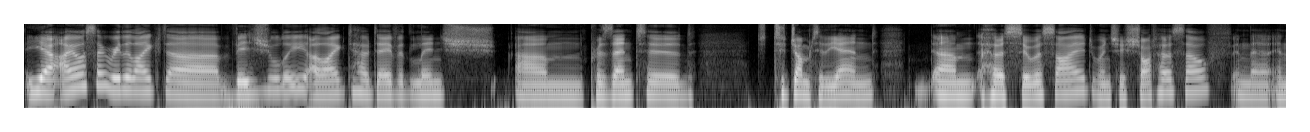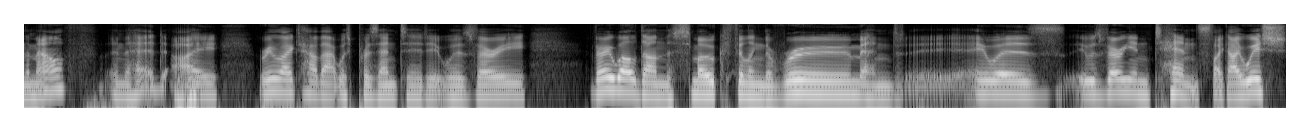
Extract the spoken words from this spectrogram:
yeah, I also really liked uh, visually. I liked how David Lynch um, presented. To jump to the end, um, her suicide when she shot herself in the in the mouth, in the head. I really liked how that was presented. It was very, very well done. The smoke filling the room, and it was it was very intense. Like I wish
